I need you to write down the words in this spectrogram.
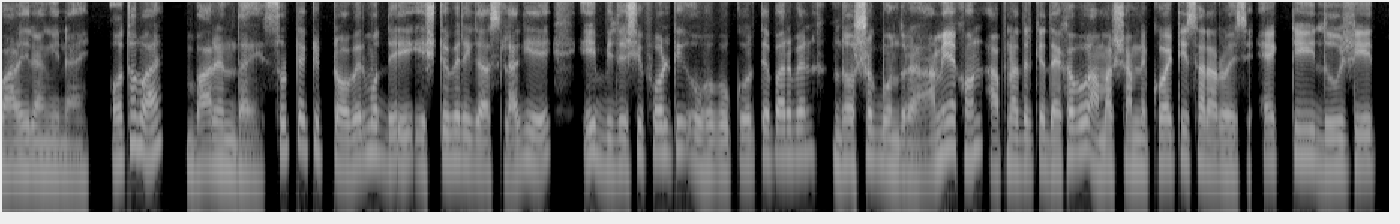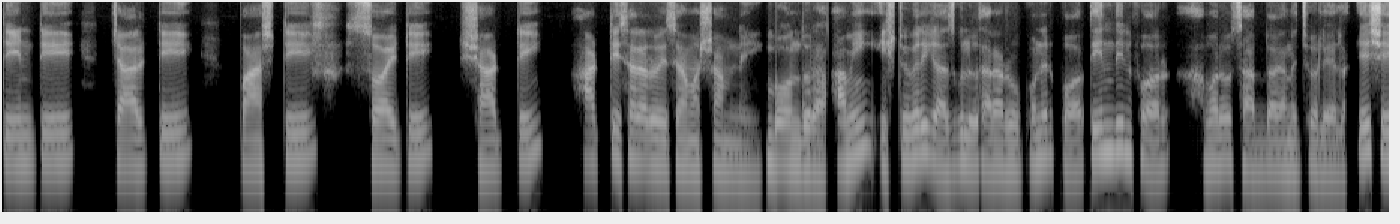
বাড়ির আঙিনায় অথবা বারেন্দায় ছোট্ট একটি টবের মধ্যে এই স্ট্রবেরি গাছ লাগিয়ে এই বিদেশি ফলটি উপভোগ করতে পারবেন। দর্শক বন্ধুরা, আমি এখন আপনাদেরকে দেখাবো আমার সামনে কয়টি চারা রয়েছে। একটি, দুইটি, তিনটি, চারটি পাঁচটি, ছয়টি ষাটটি আটটি চারা রয়েছে আমার সামনেই। বন্ধুরা, আমি স্ট্রবেরি গাছগুলো তারা রোপণের পর, তিন দিন পর আবারও ছাদ বাগানে চলে এলাম। এসে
